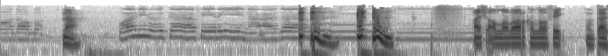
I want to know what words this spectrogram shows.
غضب Nah وللكافرين عذاب مهين Masya Allah, Barakallahu fiik. Mumtaz.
